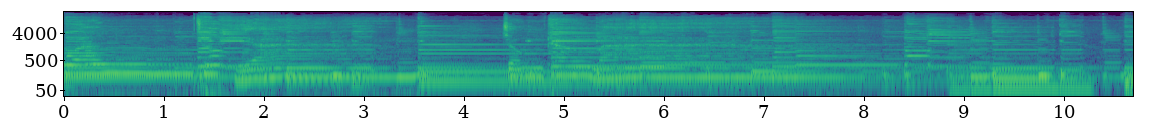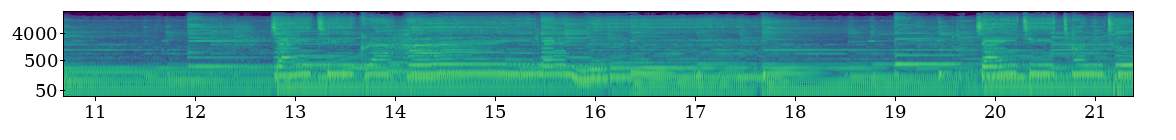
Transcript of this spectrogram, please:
หวังทุกอย่าง จงเข้ามา ใจที่กระหายและเหนื่อยใจที่ทนทุ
